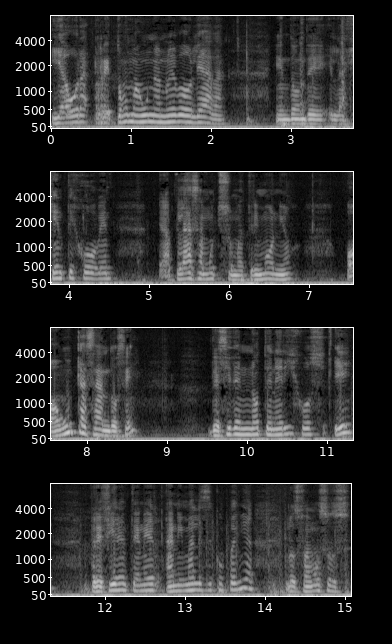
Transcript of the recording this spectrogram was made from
y ahora retoma una nueva oleada en donde la gente joven aplaza mucho su matrimonio o aún casándose deciden no tener hijos y prefieren tener animales de compañía, los famosos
